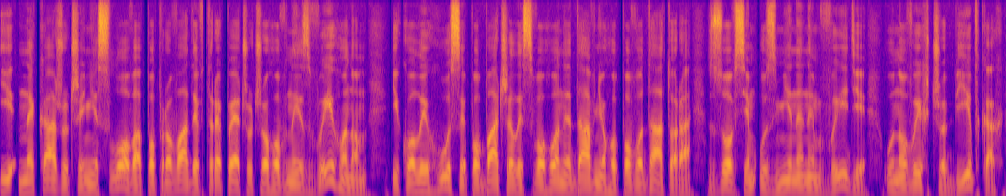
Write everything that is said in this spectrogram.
і, не кажучи ні слова, попровадив трепечучого вниз вигоном, і коли гуси побачили свого недавнього поводатора зовсім у зміненим виді, у нових чобітках,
